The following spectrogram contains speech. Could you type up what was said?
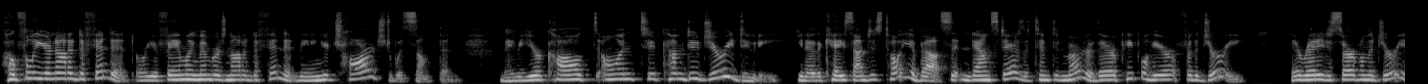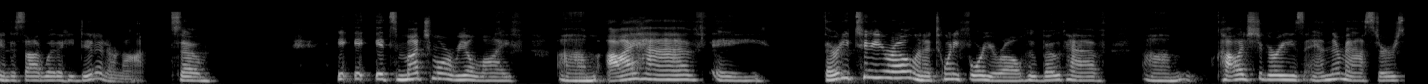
Hopefully you're not a defendant or your family member is not a defendant meaning you're charged with something. Maybe you're called on to come do jury duty. You know the case i just told you about sitting downstairs attempted murder. There are people here for the jury they're ready to serve on the jury and decide whether he did it or not. So it, it, it's much more real life. Um, I have a 32 year old and a 24 year old who both have um, college degrees and their masters,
